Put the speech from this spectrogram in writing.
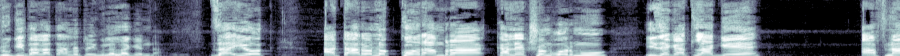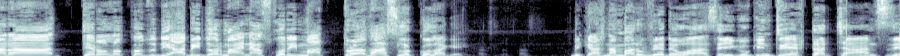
রুগী পালা তাহলে তো এগুলো লাগে না। যাই হোক, আঠারো লক্ষর আমরা কালেকশন করমু। ই জায়গাত লাগে আপনারা তেরো লক্ষ যদি আবিদর মাইনাস করি মাত্র পাঁচ লক্ষ লাগে। বিকাশ নাম্বার উপরে দেওয়া আছে। এগু কিন্তু একটা চান্স যে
